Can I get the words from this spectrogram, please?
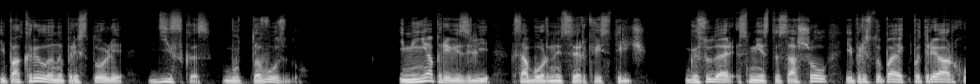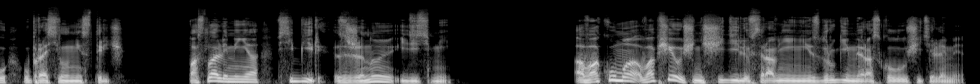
и покрыла на престоле дискос, будто воздух. И меня привезли к соборной церкви стричь. Государь с места сошел и, приступая к патриарху, упросил не стричь. Послали меня в Сибирь с женою и детьми. Авакума вообще очень щадили в сравнении с другими расколоучителями.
